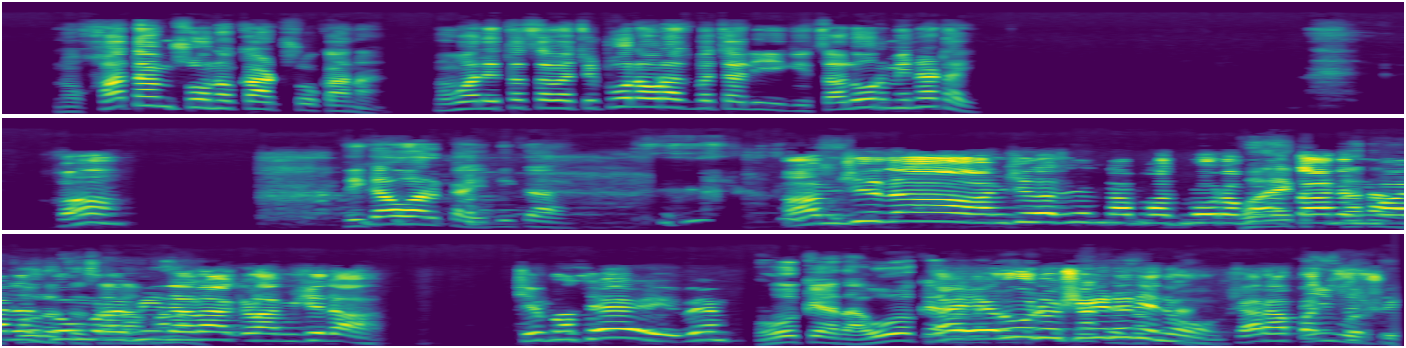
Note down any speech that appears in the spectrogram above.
نو ختم شو نو کټ شو کنه نو ولې ته څه چې ټوله ورځ به چلیږي څلور منټه ها دیکا ورکای دیکا امجدا امجدا زنده باد ورو ماتان ما له دومره مینه راکړه امجدا چې بسې ویم اوکه دا اوکه دا ایرونو شي نه دي نو شرافت څه شي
